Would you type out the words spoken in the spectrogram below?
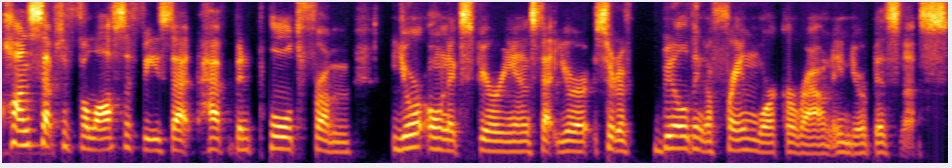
concepts or philosophies that have been pulled from your own experience that you're sort of building a framework around in your business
